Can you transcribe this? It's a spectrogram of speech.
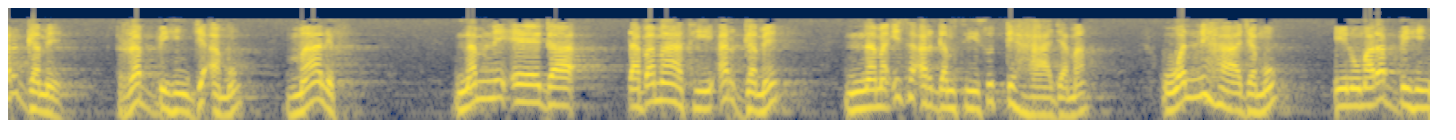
argame rabbi hin je'amu maaliif namni eega dhabamaatii argame nama isa argamsiisutti haajama wanni haajamu inuma rabbi hin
